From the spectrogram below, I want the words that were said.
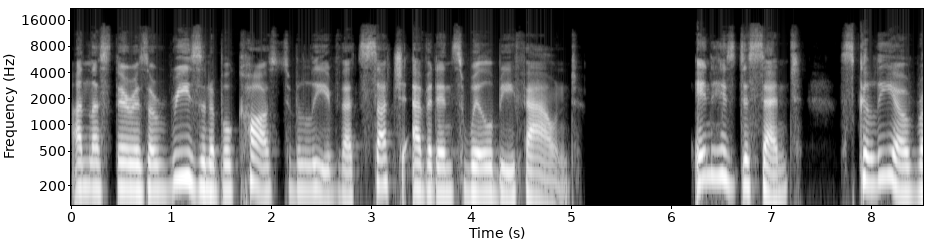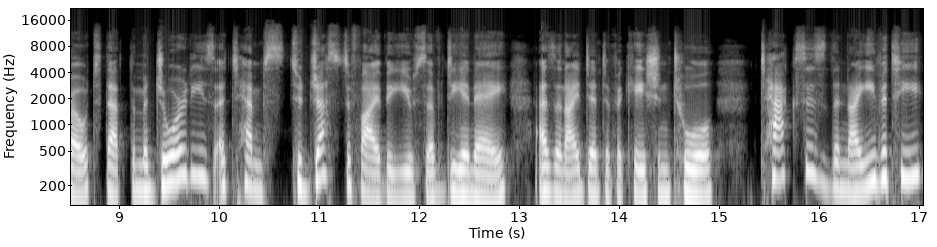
unless there is a reasonable cause to believe that such evidence will be found. In his dissent, Scalia wrote that the majority's attempts to justify the use of DNA as an identification tool taxes the naivety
